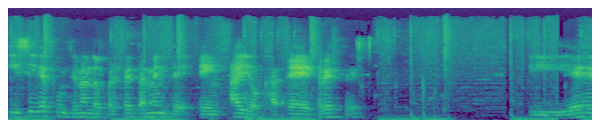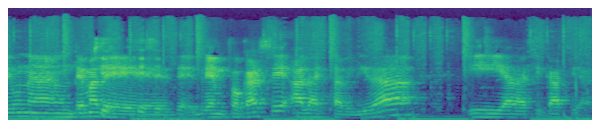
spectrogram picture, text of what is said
y sigue funcionando perfectamente en iOS 13. Eh, y es un tema de, enfocarse a la estabilidad y a la eficacia.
